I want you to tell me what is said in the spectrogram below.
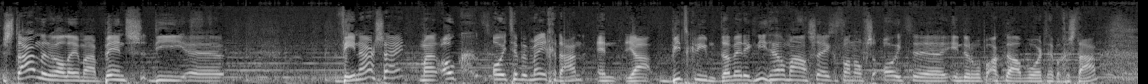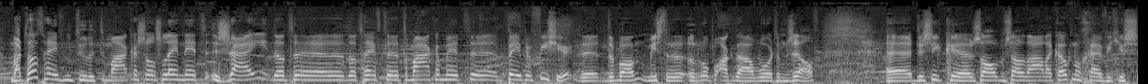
staan er alleen maar bands die winnaars zijn. Maar ook ooit hebben meegedaan. En ja, Beatcream, daar weet ik niet helemaal zeker van of ze ooit eh, in de Rob Akda hebben gestaan. Maar dat heeft natuurlijk te maken, zoals Len net zei, dat, eh, dat heeft eh, te maken met Peper Fischer, de, de man, Mr. Rob Akda Award hemzelf. Dus ik zal hem zo dadelijk ook nog eventjes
